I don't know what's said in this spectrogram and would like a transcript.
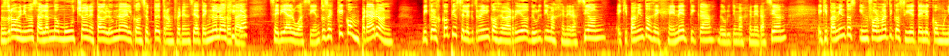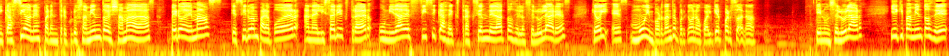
Nosotros venimos hablando mucho en esta columna del concepto de transferencia tecnológica, Total. sería algo así. Entonces, ¿qué compraron? Microscopios electrónicos de barrido de última generación, equipamientos de genética de última generación, equipamientos informáticos y de telecomunicaciones para entrecruzamiento de llamadas, pero además que sirven para poder analizar y extraer unidades físicas de extracción de datos de los celulares, que hoy es muy importante porque, bueno, cualquier persona tiene un celular, y equipamientos de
